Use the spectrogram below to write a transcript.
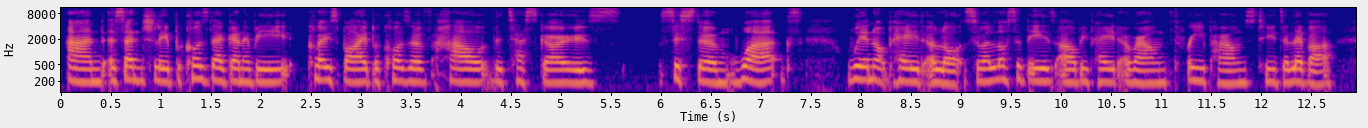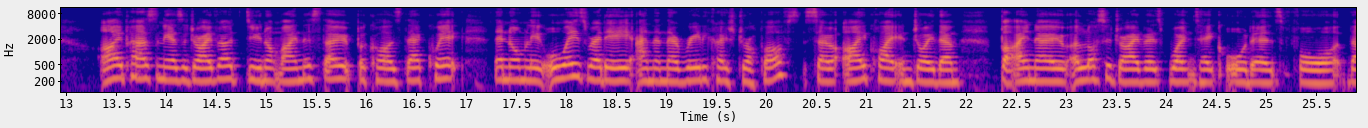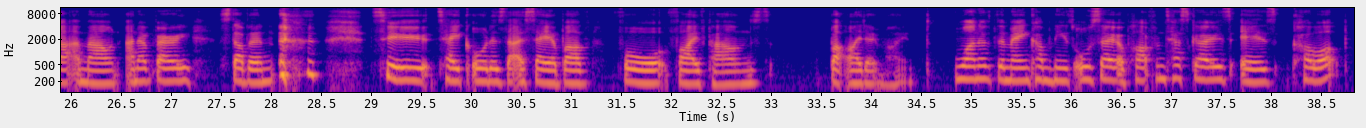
and essentially because they're going to be close by because of how the Tesco's system works, we're not paid a lot. So a lot of these I'll be paid around 3 pounds to deliver. I personally, as a driver, do not mind this though because they're quick, they're normally always ready, and then they're really close drop offs. So I quite enjoy them. But I know a lot of drivers won't take orders for that amount and are very stubborn to take orders that are, say, above four, five pounds. But I don't mind. One of the main companies, also apart from Tesco's, is Co op.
